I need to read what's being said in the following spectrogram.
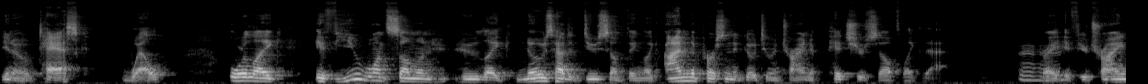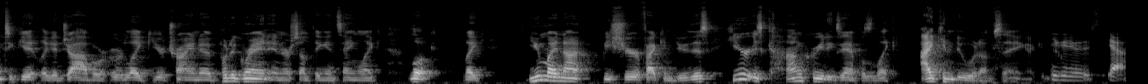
you know, task well, or like, if you want someone who, who like knows how to do something, like I'm the person to go to and trying to pitch yourself like that mm-hmm. right? If you're trying to get like a job or, or like you're trying to put a grant in or something and saying like, look, like you might not be sure if I can do this. Here is concrete examples like I can do what I'm saying I can do. You can do this, yeah.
